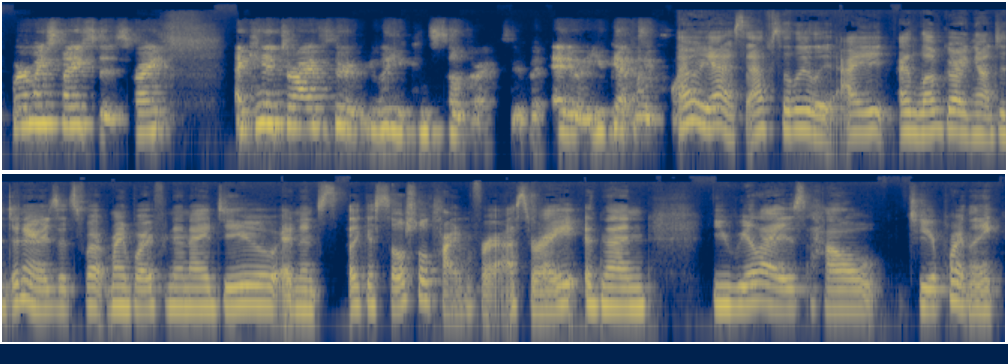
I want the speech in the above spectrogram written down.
where are my spices? Right? I can't drive through. Well, you can still drive through, but anyway, you get my point. Oh yes, absolutely. I I love going out to dinners. It's what my boyfriend and I do, and it's like a social time for us, right? And then you realize how, to your point, like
